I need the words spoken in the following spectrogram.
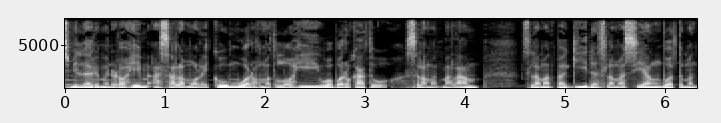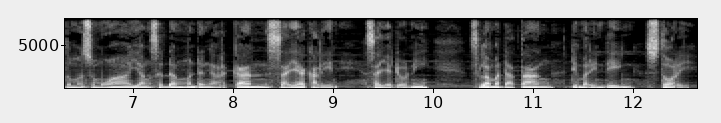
Bismillahirrahmanirrahim. Assalamualaikum warahmatullahi wabarakatuh. Selamat malam, selamat pagi, dan selamat siang buat teman-teman semua yang sedang mendengarkan saya kali ini. Saya Doni, selamat datang di Merinding Story.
